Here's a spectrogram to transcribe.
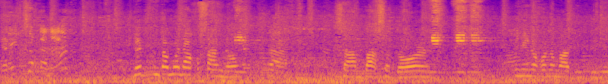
Diretso ka na? Then, punta muna ako sa ano? Sa. Sa Ambassador. Tingin ako na mabibili.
